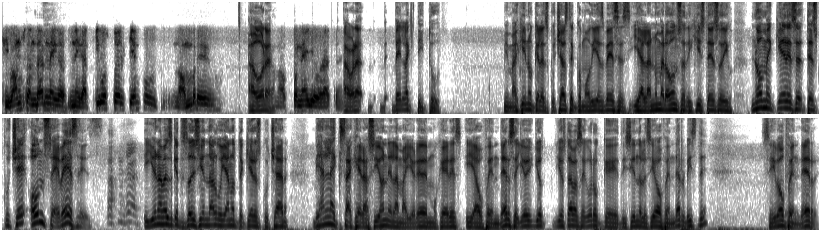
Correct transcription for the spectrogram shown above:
si vamos a andar negativos todo el tiempo, no, hombre. Ahora, pone a llorar. ahora ve la actitud. Me imagino que la escuchaste como 10 veces y a la número 11 dijiste eso, dijo, no me quieres, te escuché 11 veces. Y una vez que te estoy diciendo algo ya no te quiero escuchar. Vean la exageración en la mayoría de mujeres y a ofenderse. Yo, yo, yo estaba seguro que diciéndole se iba a ofender, ¿viste? Se iba a ofender.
